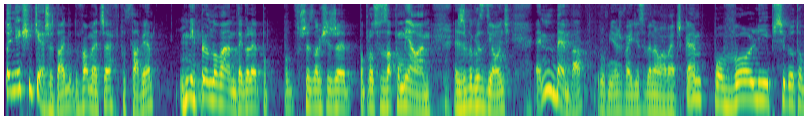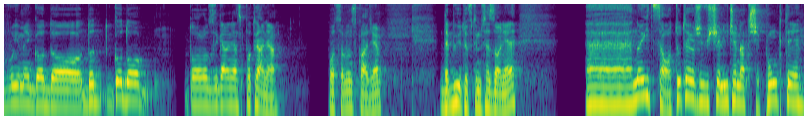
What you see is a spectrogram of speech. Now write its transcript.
to niech się cieszy, tak? Dwa mecze w podstawie. Nie planowałem tego, ale po, po, przyznam się, że po prostu zapomniałem, żeby go zdjąć. Bemba również wejdzie sobie na ławeczkę. Powoli przygotowujmy go do, do, go do, do rozegrania spotkania w podstawowym składzie. Debiutu w tym sezonie. Eee, no i co? Tutaj oczywiście liczę na trzy punkty.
